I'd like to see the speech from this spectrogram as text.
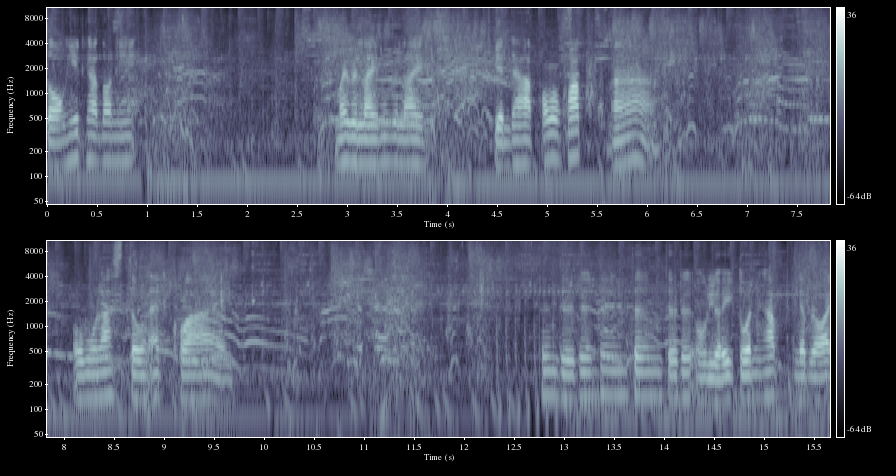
สองฮิตครับตอนนี้ ไม่เป็นไรไม่เป็นไร เปลี่ยนดาบเพราะว่าครับอ่า amulet stone acquired ตึงตึงตึงตึงตึงตึงตึงโอ้เหลืออีกตัวนึงครับ เรียบร้อย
